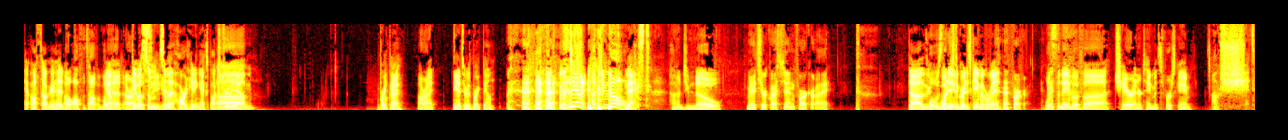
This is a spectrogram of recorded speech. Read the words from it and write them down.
Hit off the top of your head. Oh, off the top of my Yep. head. All right, Give us let's some see some of that hard hitting Xbox trivia. Um, breakdown. okay. All right. The answer is breakdown. Damn it! How did you know? Next. How did you know? Mitch, your question, Far Cry. Uh, What was what the is the greatest game ever made? Far Cry. What's the name of uh, Chair Entertainment's first game? oh shit!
